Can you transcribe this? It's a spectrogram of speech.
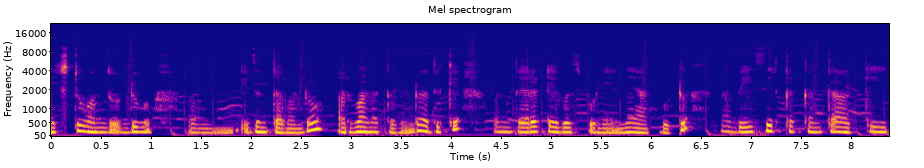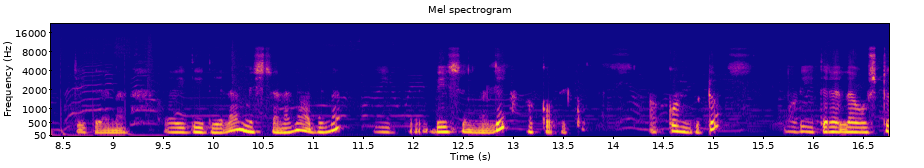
ನೆಕ್ಸ್ಟು ಒಂದು ದೊಡ್ಡ ಇದನ್ನು ತಗೊಂಡು, ಅರ್ವಾಣ ತಗೊಂಡು ಅದಕ್ಕೆ ಒಂದು ಎರಡು ಟೇಬಲ್ ಸ್ಪೂನ್ ಎಣ್ಣೆ ಹಾಕ್ಬಿಟ್ಟು ನಾವು ಬೇಯಿಸಿರ್ತಕ್ಕಂಥ ಅಕ್ಕಿ ಹಿಟ್ಟಿದೆಯಲ್ಲ, ಇದಿದೆಯಲ್ಲ, ಮಿಶ್ರಣನ ಅದನ್ನು ಈ ಬೇಸನ್ನಲ್ಲಿ ಹಾಕ್ಕೋಬೇಕು. ಹಾಕ್ಕೊಂಡ್ಬಿಟ್ಟು ನೋಡಿ ಈ ಥರ ಎಲ್ಲ ಅಷ್ಟು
